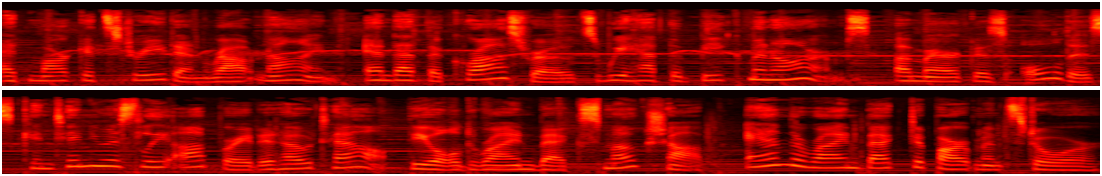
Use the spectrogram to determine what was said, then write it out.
at Market Street and Route 9, and at the crossroads we have the Beekman Arms, America's oldest continuously operated hotel, the old Rhinebeck Smoke Shop, and the Rhinebeck Department Store.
